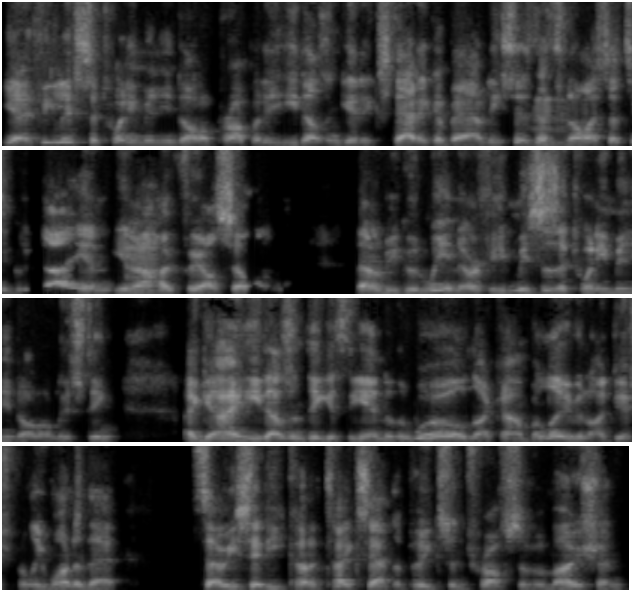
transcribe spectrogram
yeah, if he lists a $20 million property, he doesn't get ecstatic about it. He says, that's mm. nice, that's a good day, and, you know, mm. hopefully I'll sell it. That'll be a good win. Or if he misses a $20 million listing, again, he doesn't think it's the end of the world, and I can't believe it, I desperately wanted that. So he said he kind of takes out the peaks and troughs of emotion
